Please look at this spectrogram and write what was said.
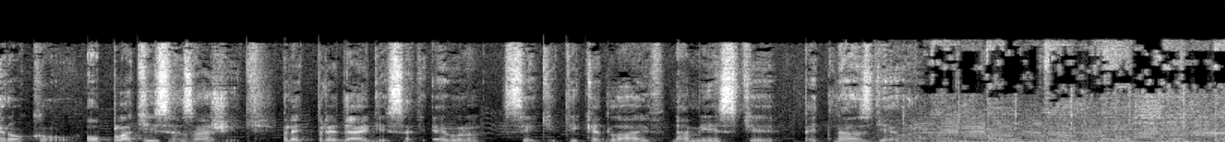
rokov. Oplatí sa zažiť. Predpredaj 10 eur v sieti Ticket Live na mieste 15 eur. Música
